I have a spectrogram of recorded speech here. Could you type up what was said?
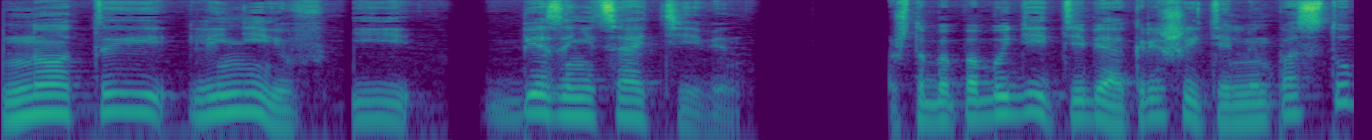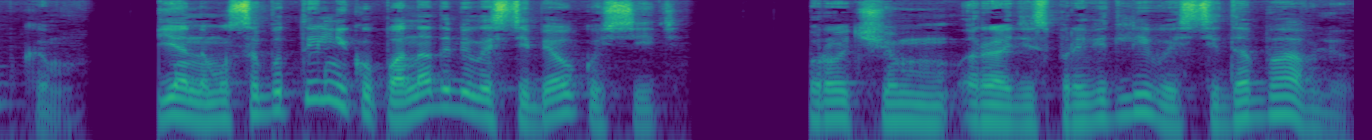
Но ты ленив и безинициативен. Чтобы побудить тебя к решительным поступкам, пьяному собутыльнику понадобилось тебя укусить. Впрочем, ради справедливости добавлю,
